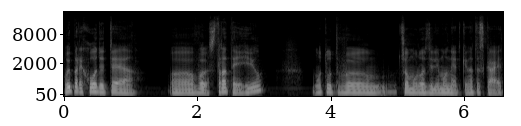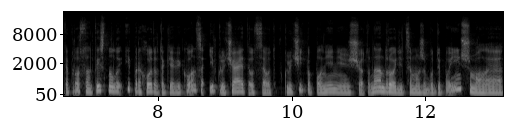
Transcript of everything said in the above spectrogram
Ви переходите е, в стратегію. Отут в цьому розділі монетки натискаєте, просто натиснули і переходите в таке віконце і включаєте оце. От, включіть поповнення щоту. На Android це може бути по-іншому, але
